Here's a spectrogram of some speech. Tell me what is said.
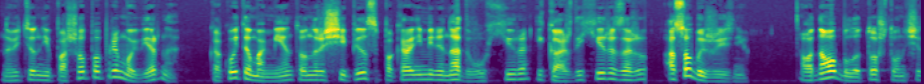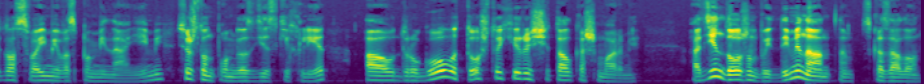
Но ведь он не пошел по прямой, верно? В какой-то момент он расщепился, по крайней мере, на двух Хиро, и каждый Хиро зажил особой жизнью. У одного было то, что он считал своими воспоминаниями, все, что он помнил с детских лет, а у другого то, что Хиро считал кошмарами. «Один должен быть доминантным», — сказал он.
